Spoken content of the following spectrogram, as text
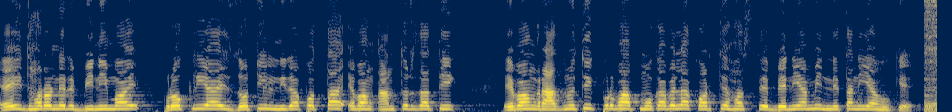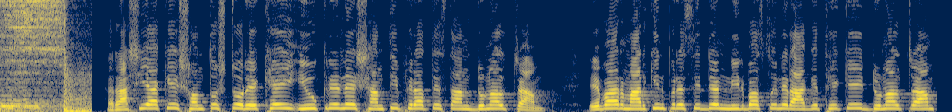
এই ধরনের বিনিময় প্রক্রিয়ায় জটিল নিরাপত্তা এবং আন্তর্জাতিক এবং রাজনৈতিক প্রভাব মোকাবেলা করতে হচ্ছে বেনিয়ামিন নেতানিয়াহুকে। রাশিয়াকে সন্তুষ্ট রেখেই ইউক্রেনে শান্তি ফেরাতে চান ডোনাল্ড ট্রাম্প। এবার মার্কিন প্রেসিডেন্ট নির্বাচনের আগে থেকেই ডোনাল্ড ট্রাম্প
